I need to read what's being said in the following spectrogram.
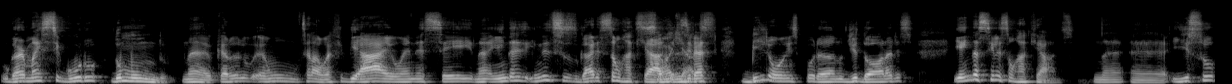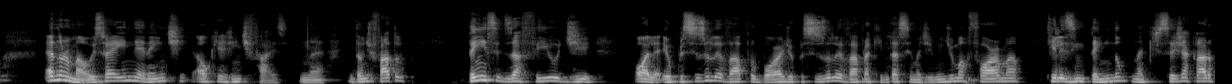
o lugar mais seguro do mundo, né? Eu quero é um, sei lá, um FBI, um NSA, né? E ainda, ainda esses lugares são hackeados, São eles hackeados. investem bilhões por ano de dólares e ainda assim eles são hackeados, né? É, e isso é normal, isso é inerente ao que a gente faz, né? Então, de fato, tem esse desafio de, olha, eu preciso levar para o board, eu preciso levar para quem está acima de mim de uma forma que eles entendam, né, que seja claro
